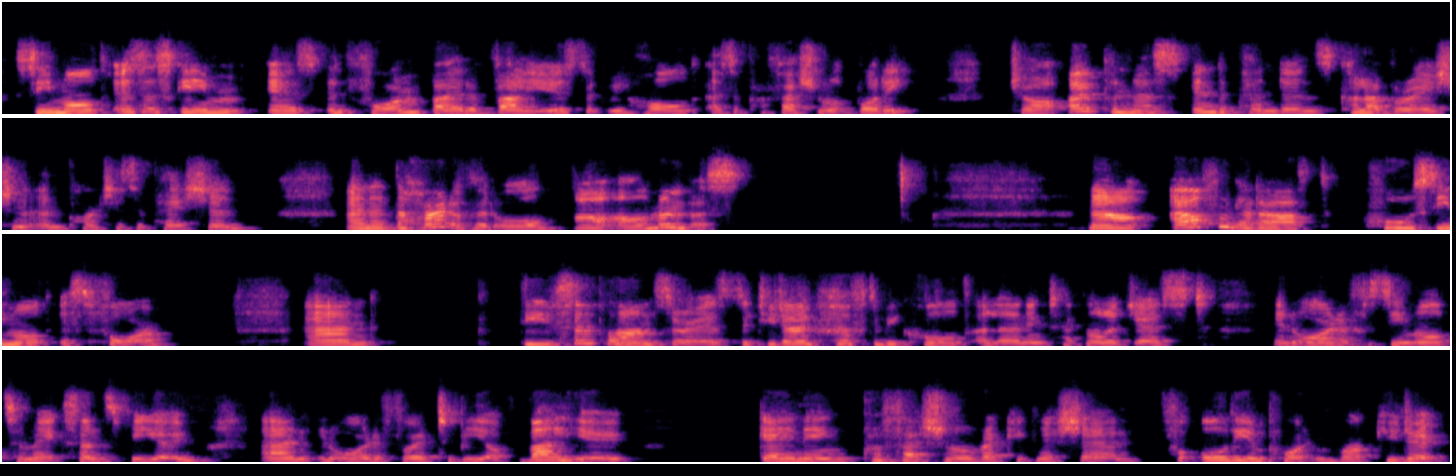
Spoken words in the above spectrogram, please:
CMALT is a scheme is informed by the values that we hold as a professional body, which are openness, independence, collaboration, and participation. And at the heart of it all are our members. Now, I often get asked who CMALT is for, and the simple answer is that you don't have to be called a learning technologist in order for CMALT to make sense for you, and in order for it to be of value, gaining professional recognition for all the important work you do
